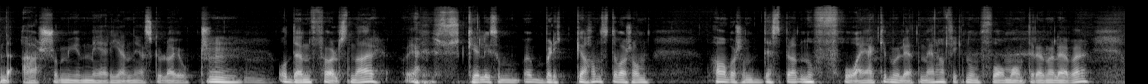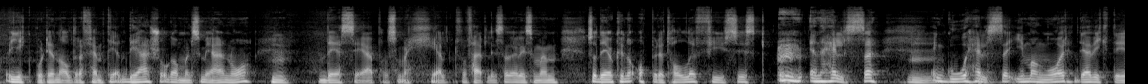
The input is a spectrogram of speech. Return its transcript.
men det er så mye mer igjen jeg skulle ha gjort. Og den følelsen der Jeg husker liksom blikket hans. det var sånn han var bare sånn desperat. Nå får jeg ikke muligheten mer. Han fikk noen få måneder igjen å leve og gikk bort i en alder av 51. Det er så gammel som jeg er nå. Det ser jeg på som er helt forferdelig. Så det, er liksom en, så det å kunne opprettholde fysisk en helse, en god helse i mange år, det er viktig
